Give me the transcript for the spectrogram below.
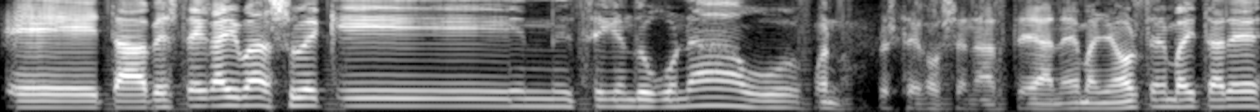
Eta beste gai bat zuekin hitz egin duguna, u, bueno, beste gauzen artean, eh? baina horten baitare,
